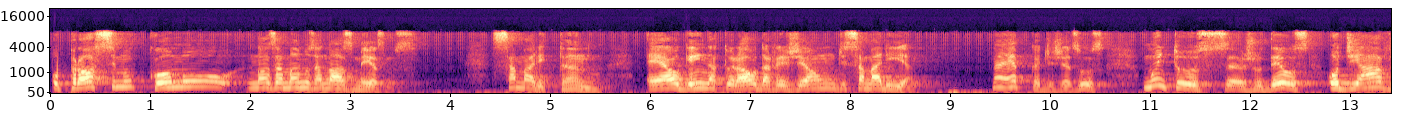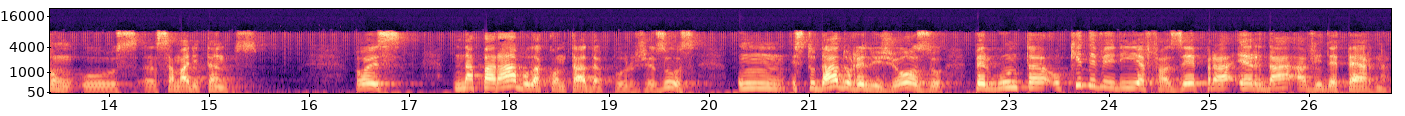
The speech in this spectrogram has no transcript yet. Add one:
o próximo como nós amamos a nós mesmos. Samaritano é alguém natural da região de Samaria. Na época de Jesus, muitos uh, judeus odiavam os uh, samaritanos, pois na parábola contada por Jesus, um estudado religioso pergunta o que deveria fazer para herdar a vida eterna.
